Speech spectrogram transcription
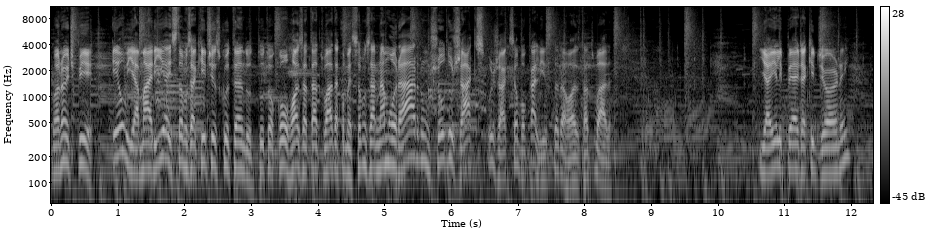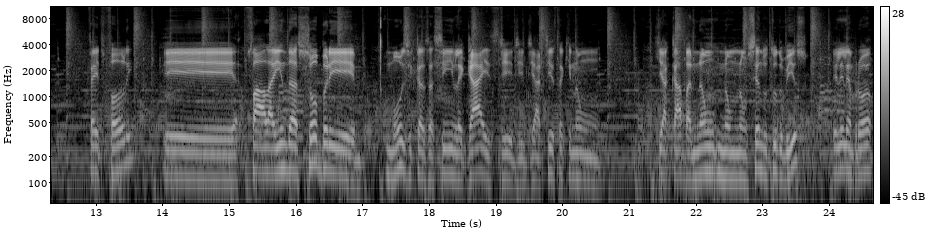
Boa noite, Pi. Eu e a Maria estamos aqui te escutando. Tu tocou Rosa Tatuada, começamos a namorar num show do Jax. O Jax é o vocalista da Rosa Tatuada. E aí ele pede aqui Journey, Faithfully, e fala ainda sobre músicas assim legais de, de, de artista que não que acaba não, não, não sendo tudo isso. Ele lembrou,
